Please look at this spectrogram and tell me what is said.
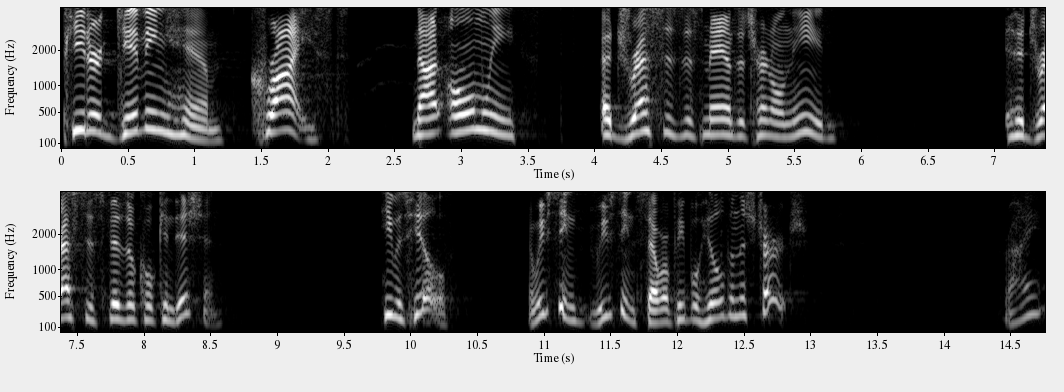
Peter giving him Christ not only addresses this man's eternal need, it addressed his physical condition. He was healed. And we've seen, we've seen several people healed in this church, right?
